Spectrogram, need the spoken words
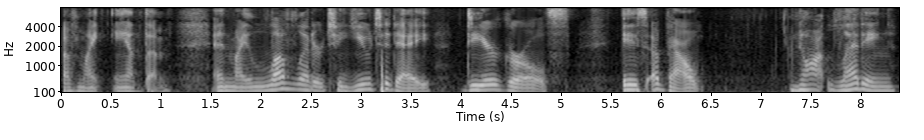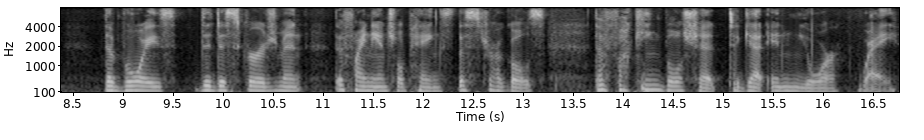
of my anthem. And my love letter to you today, dear girls, is about not letting the boys, the discouragement, the financial pangs, the struggles, the fucking bullshit to get in your way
